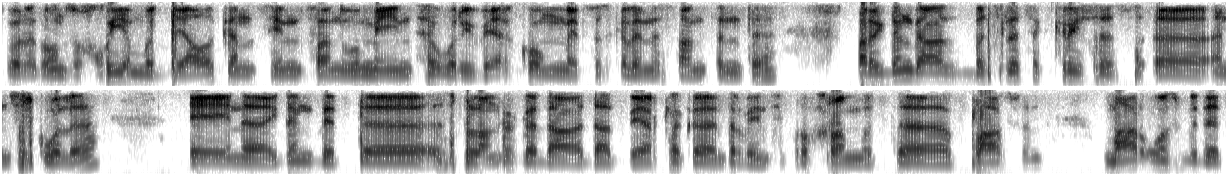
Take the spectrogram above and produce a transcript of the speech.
sodat ons 'n goeie model kan sien van hoe mense oor die weg kom met verskillende standpunte. Maar ek dink daar is beslis 'n krisis uh in skole en uh, ek dink dit uh, is belangrik dat daar daadwerklike intervensieprogram moet uh, plaasvind maar ons moet dit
